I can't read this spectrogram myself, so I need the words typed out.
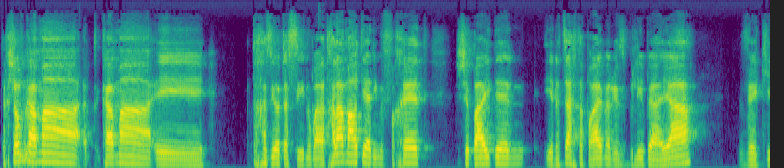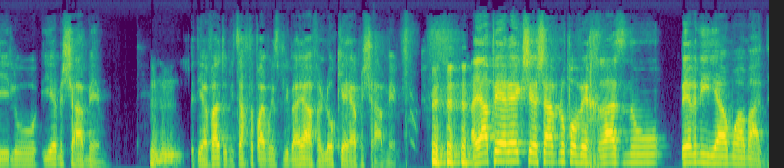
תחשוב כמה, כמה אה, תחזיות עשינו. בהתחלה אמרתי, אני מפחד שביידן ינצח את הפריימריז בלי בעיה, וכאילו, יהיה משעמם. בדיעבד הוא ניצח את הפריימריז בלי בעיה, אבל לא כי היה משעמם. היה פרק שישבנו פה והכרזנו, ברני יהיה המועמד.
